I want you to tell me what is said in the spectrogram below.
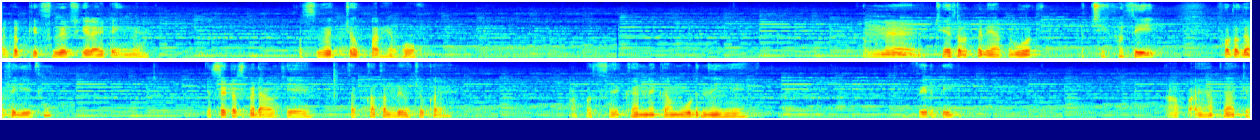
मतलब कि सूरज की राइटिंग में। तो सूरज जो ऊपर है वो। हमने छः सौ रुपये यहाँ पे बहुत अच्छी खासी फोटोग्राफी की थी स्टेटस पे डाल के सब ख़त्म भी हो चुका है। वापस से करने का मूड नहीं है। फिर भी आप यहाँ पे आके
